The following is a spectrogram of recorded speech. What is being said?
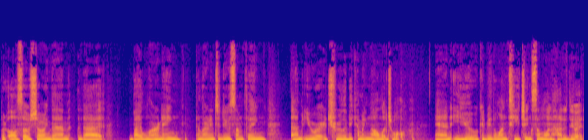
But also showing them that by learning and learning to do something, um, you are truly becoming knowledgeable. And you could be the one teaching someone how to do it.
